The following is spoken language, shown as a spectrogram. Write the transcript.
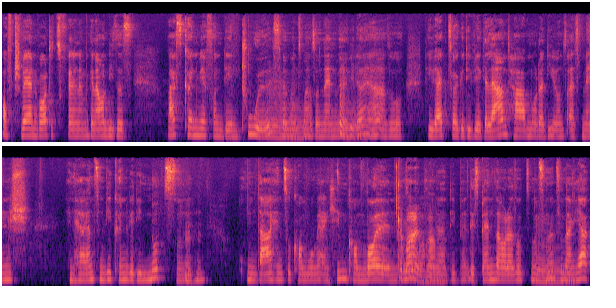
oft schwer in Worte zu fällen. Aber genau dieses, was können wir von den Tools, mhm. wenn man es mal so nennen will, mhm. wieder, ja, also die Werkzeuge, die wir gelernt haben oder die uns als Mensch inhärent sind, wie können wir die nutzen? Mhm um dahin zu kommen, wo wir eigentlich hinkommen wollen. Also Gemeinsam. Also wieder die Dispenser oder so zu nutzen, ne? zu sagen, ja,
